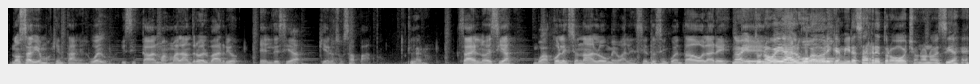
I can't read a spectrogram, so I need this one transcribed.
no sabíamos quién estaba en el juego. Y si estaba el más malandro del barrio, él decía, quiero esos zapatos. Claro. O sea, él no decía, voy a coleccionarlo, me valen 150 dólares. No, y eh, tú no veías al jugador y pongo". que mira esas retro 8, no, no Exacto.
